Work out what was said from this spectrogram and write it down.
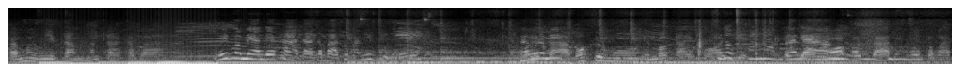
ถ้ามือมีกำมันตากระบาวิบ่แม่นเด้ค่ะกากบาททุกวันนี้บุญเด้ถ้ามืมืออมีตาบ่คือหมูเห็นบ่กายคอดีแต่แกหมอเขาตัดเขากระพับ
